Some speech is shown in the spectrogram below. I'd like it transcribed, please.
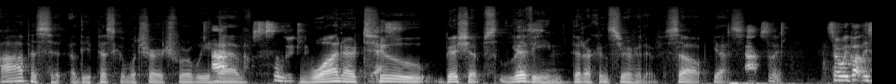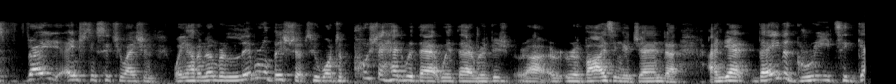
opposite of the Episcopal Church, where we have Absolutely. one or two yes. bishops living yes. that are conservative. So yes, absolutely. So we've got this very interesting situation where you have a number of liberal bishops who want to push ahead with their with their revision, uh, revising agenda, and yet they've agreed together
